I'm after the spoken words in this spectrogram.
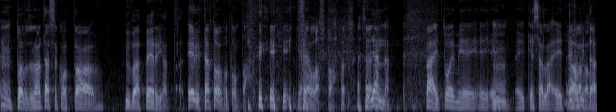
Mm. Toivotetaan tässä kohtaa hyvää perjantaita. Erittäin toivotonta sellaista. Se on jännä. Pää ei toimi, ei, ei, ei, ei kesällä, ei Ei talvella.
